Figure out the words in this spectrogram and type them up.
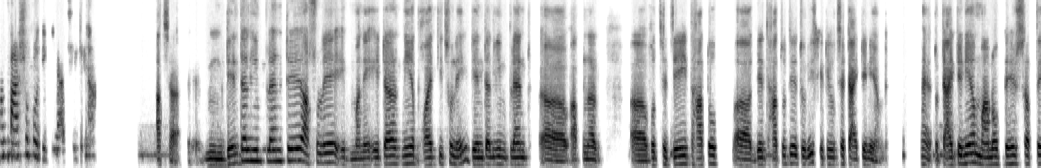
পার্শ্ব প্রতিক্রিয়া আছে কিনা? আচ্ছা ডেন্টাল ইমপ্ল্যান্টে আসলে মানে এটার নিয়ে ভয়ের কিছু নেই। ডেন্টাল ইমপ্ল্যান্ট আপনার আহ, হচ্ছে যেই ধাতব আহ, যে ধাতু দিয়ে তৈরি সেটি হচ্ছে টাইটেনিয়াম হ্যাঁ তো টাইটেনিয়াম মানব দেহের সাথে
